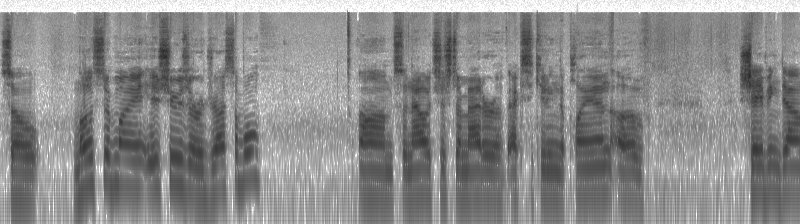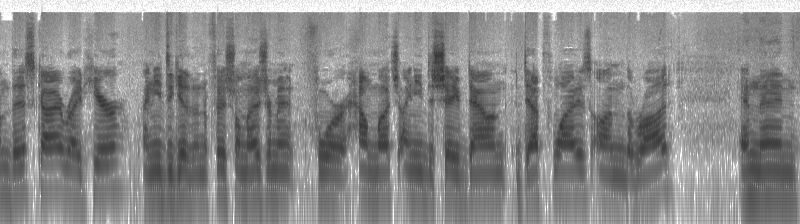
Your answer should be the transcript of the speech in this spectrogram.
So most of my issues are addressable. Um, so now it's just a matter of executing the plan of shaving down this guy right here. I need to get an official measurement for how much I need to shave down depth-wise on the rod. And then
